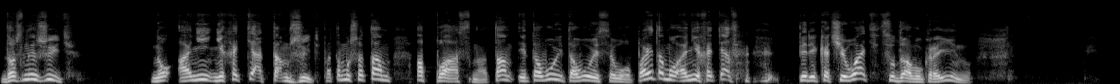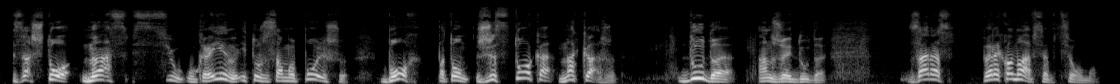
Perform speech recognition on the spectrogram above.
должны жить но они не хотят там жить, потому что там опасно, там и того, и того, и всего. Поэтому они хотят перекочевать сюда, в Украину. За что нас, всю Украину и ту же самую Польшу, Бог потом жестоко накажет. Дуда, Анджей Дуда, зараз переконався в цьому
